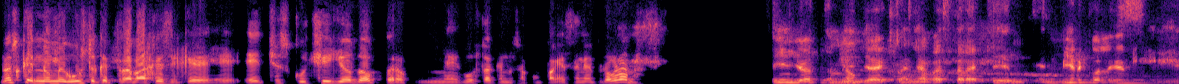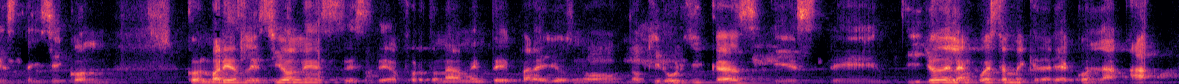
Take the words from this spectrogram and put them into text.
no es que no me guste que trabajes y que eches cuchillo, Doc, pero me gusta que nos acompañes en el programa. Sí, yo también ya extrañaba estar aquí en, miércoles y, este, sí con, con varias lesiones, este, afortunadamente para ellos no, no quirúrgicas, este, y yo de la encuesta me quedaría con la A,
